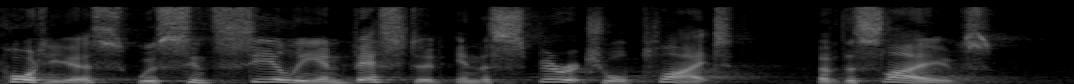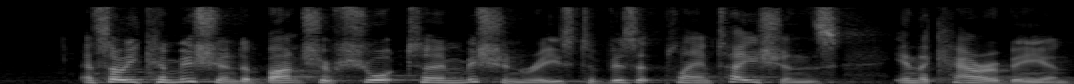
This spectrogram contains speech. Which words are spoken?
Porteus was sincerely invested in the spiritual plight of the slaves. And so he commissioned a bunch of short term missionaries to visit plantations in the Caribbean.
